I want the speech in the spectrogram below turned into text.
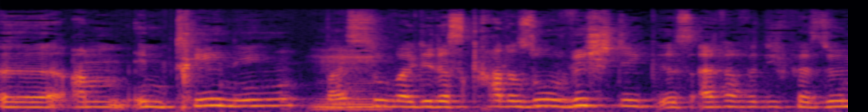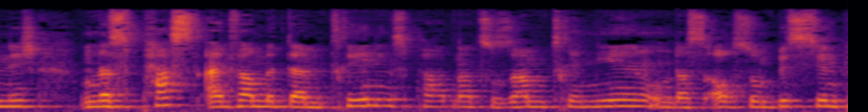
äh, am, im Training, Mhm. weißt du, weil dir das gerade so wichtig ist, einfach für dich persönlich. Und das passt einfach mit deinem Trainingspartner zusammen trainieren und das auch so ein bisschen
